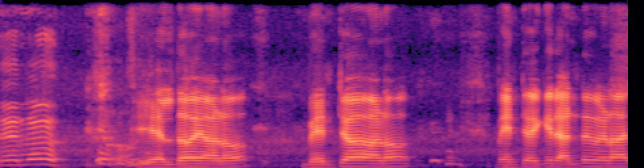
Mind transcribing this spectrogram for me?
തീർന്നു. എൽദോയാണോ? ബെന്റോ ആണോ? ബെന്റോയ്ക്ക് രണ്ട് വീണാൽ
